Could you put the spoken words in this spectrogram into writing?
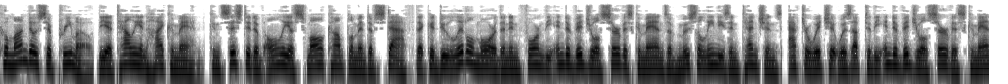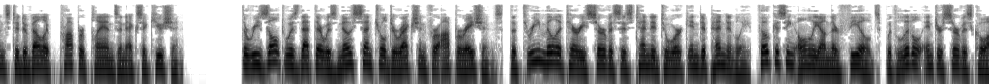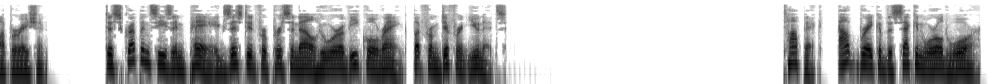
Comando Supremo the Italian High Command consisted of only a small complement of staff that could do little more than inform the individual service commands of Mussolini's intentions, after which it was up to the individual service commands to develop proper plans and execution. The result was that there was no central direction for operations, the three military services tended to work independently, focusing only on their fields, with little inter-service cooperation. Discrepancies in pay existed for personnel who were of equal rank, but from different units. Outbreak of the Second World War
